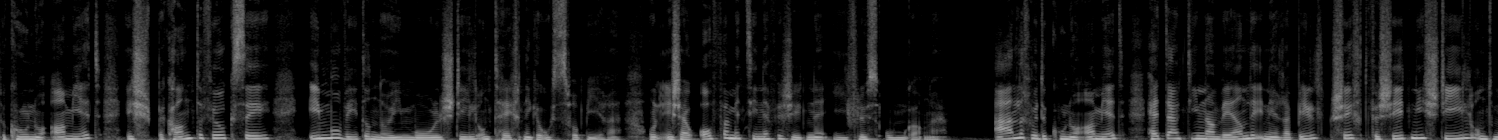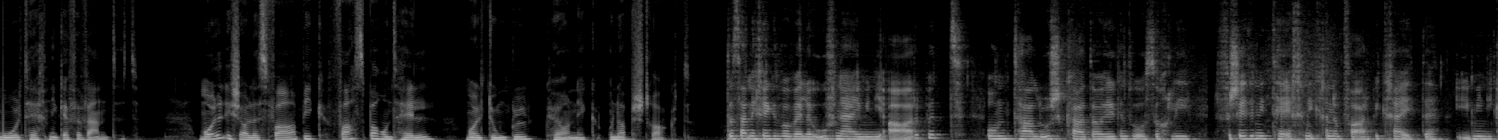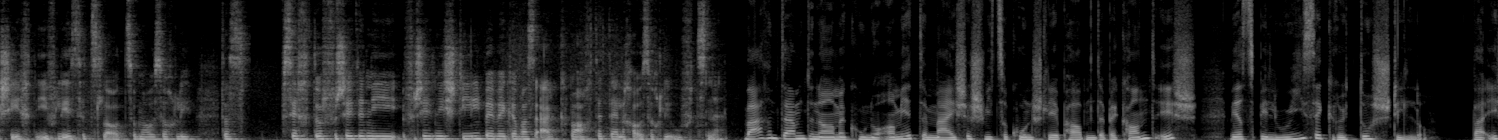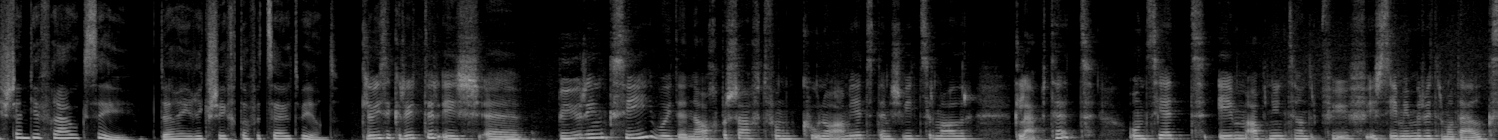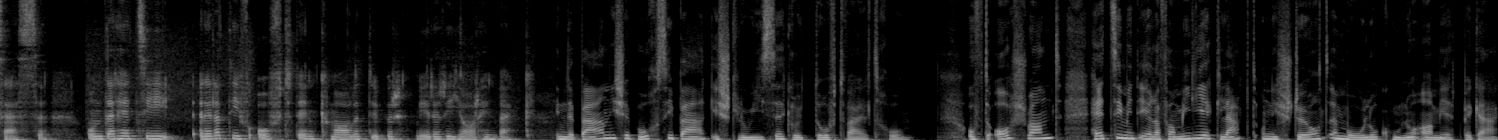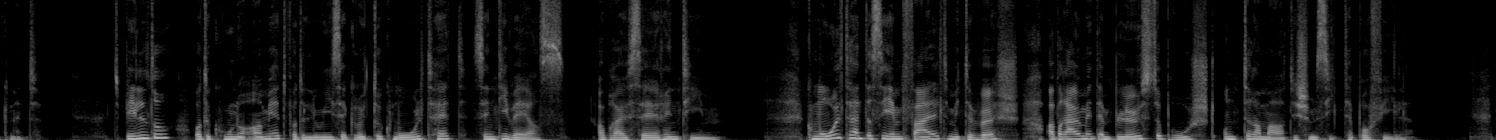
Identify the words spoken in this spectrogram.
Der Kuno Amiet ist bekannt dafür gewesen, immer wieder neue Malstile und Techniken auszuprobieren und ist auch offen mit seinen verschiedenen Einflüssen umgegangen. Ähnlich wie der Kuno Amiet hat auch Dina Wernli in ihrer Bildgeschichte verschiedene Stil- und Maltechniken verwendet. Mal ist alles farbig, fassbar und hell, mal dunkel, körnig und abstrakt. Das wollte ich irgendwo aufnehmen in meine Arbeit und habe Lust gehabt, da irgendwo so ein verschiedene Techniken und Farbigkeiten in meine Geschichte einfließen zu lassen, um auch so ein bisschen das sich durch verschiedene, verschiedene Stile bewegen, was er gemacht hat, eigentlich auch so ein bisschen aufzunehmen. Während der Name Kuno Amiet den meisten Schweizer Kunstliebhabenden bekannt ist, wird es bei Luise Grütter stiller. Wer ist denn die Frau, gewesen, der ihre Geschichte erzählt wird? Luise Grütter war äh, Bäuerin, die in der Nachbarschaft von Kuno Amiet, dem Schweizer Maler, gelebt hat. Und sie hat ihm ab 1905 ist sie ihm immer wieder Modell gesessen. Und er hat sie relativ oft dann gemalt über mehrere Jahre hinweg. In der bernischen Buchsiberg ist Luise Grütter auf die Welt gekommen. Auf der Ostwand hat sie mit ihrer Familie gelebt und ist dort einem Molo Kuno Amiet begegnet. Die Bilder, die der Kuno Amiet von der Luise Grütter gemalt hat, sind divers, aber auch sehr intim. Gemalt hat er sie im Feld mit der Wäsche, aber auch mit dem blösten Brust und dramatischem Seitenprofil.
